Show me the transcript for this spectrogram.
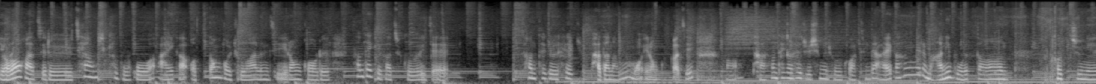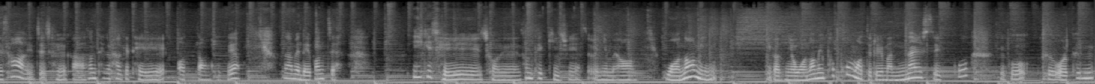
여러 가지를 체험시켜 보고 아이가 어떤 걸 좋아하는지 이런 거를 선택해 가지고 이제 선택을 해 바다나무 뭐 이런 것까지 어, 다 선택을 해 주시면 좋을 것 같은데 아이가 흥미를 많이 보였던 것 중에서 이제 제가 선택을 하게 되었던 거고요. 그 다음에 네 번째 이게 제일 저는 선택 기준이었어요. 왜냐면 원어민 이거든요. 원어민 퍼포머들을 만날 수 있고 그리고 그 월팸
